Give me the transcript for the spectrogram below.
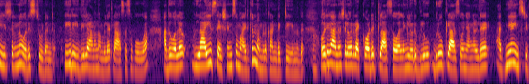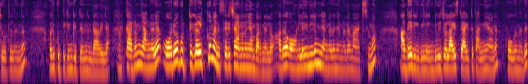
ടീച്ചറിന് ഒരു സ്റ്റുഡന്റ് ഈ രീതിയിലാണ് നമ്മുടെ ക്ലാസ്സസ് പോവുക. അതുപോലെ ലൈവ് സെഷൻസും ആയിരിക്കും നമ്മൾ കണ്ടക്ട് ചെയ്യുന്നത്. ഒരു കാരണവശാലും ഒരു റെക്കോർഡഡ് ക്ലാസ്സോ അല്ലെങ്കിൽ ഒരു ഗ്രൂപ്പ് ക്ലാസ്സോ ഞങ്ങളുടെ അഡ്മിയ ഇൻസ്റ്റിറ്റ്യൂട്ടിൽ നിന്ന് ഒരു കുട്ടിക്കും കിട്ടുന്നുണ്ടാവില്ല. കാരണം ഞങ്ങൾ ഓരോ കുട്ടികൾക്കും അനുസരിച്ചാണെന്ന് ഞാൻ പറഞ്ഞല്ലോ. അത് ഓൺലൈനിലും ഞങ്ങൾ ഞങ്ങളുടെ മാക്സിമം അതേ രീതിയിൽ ഇൻഡിവിജ്വലൈസ്ഡ് ആയിട്ട് തന്നെയാണ് പോകുന്നത്.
